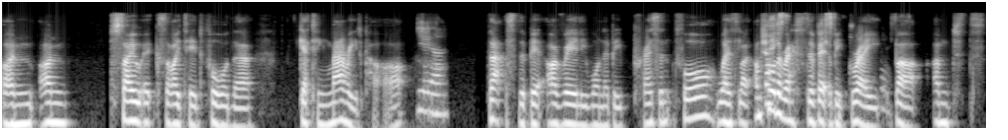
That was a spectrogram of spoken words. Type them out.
i'm i'm so excited for the getting married part yeah. that's the bit i really want to be present for whereas like i'm sure the rest of it will be great but i'm just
